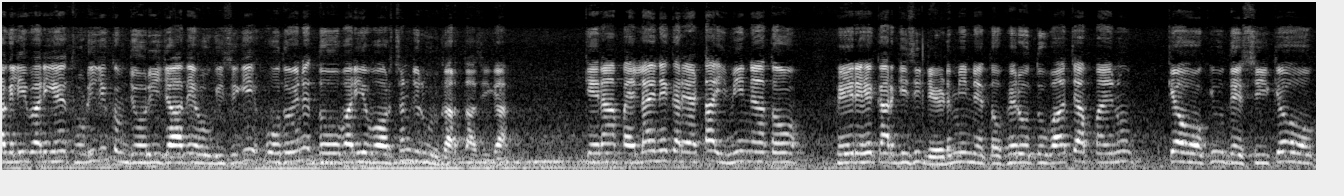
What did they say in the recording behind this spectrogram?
ਅਗਲੀ ਵਾਰੀ ਇਹ ਥੋੜੀ ਜਿਹੀ ਕਮਜ਼ੋਰੀ ਜ਼ਿਆਦੇ ਹੋ ਗਈ ਸੀਗੀ, ਉਦੋਂ ਇਹਨੇ ਦੋ ਵਾਰੀ ਅਬੋਰਸ਼ਨ ਜ਼ਰੂਰ ਕਰਤਾ ਸੀਗਾ। ਕੇਰਾਂ ਪਹਿਲਾਂ ਇਹਨੇ ਕਰਿਆ 2.5 ਮਹੀਨਿਆਂ ਤੋਂ, ਫਿਰ ਇਹ ਕਰ ਗਈ ਸੀ 1.5 ਮਹੀਨੇ ਤੋਂ। ਫਿਰ ਉਸ ਤੋਂ ਬਾਅਦ ਚ ਆਪਾਂ ਇਹਨੂੰ ਘਿਓ ਘਿਓ ਦੇਸੀ ਘਿਓ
